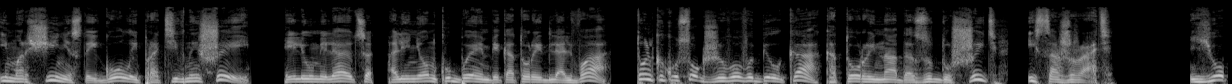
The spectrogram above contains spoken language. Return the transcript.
и морщинистой, голой, противной шеей. Или умиляются олененку Бэмби, который для льва только кусок живого белка, который надо задушить и сожрать. Йоб,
